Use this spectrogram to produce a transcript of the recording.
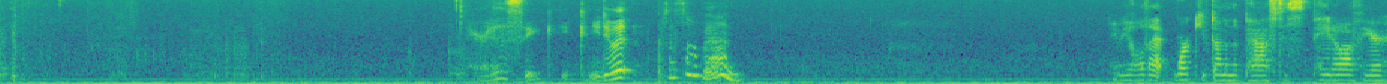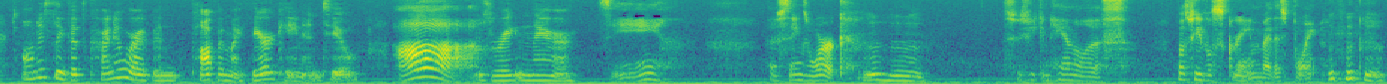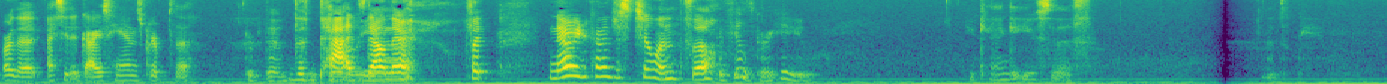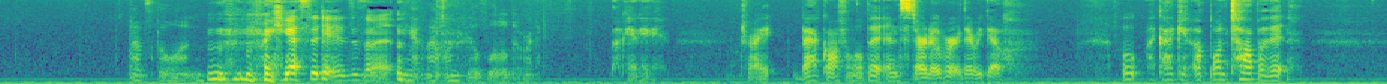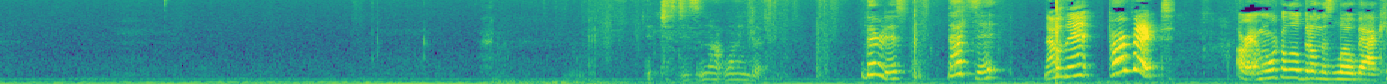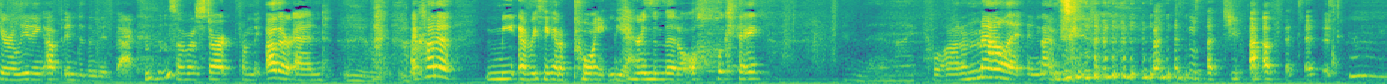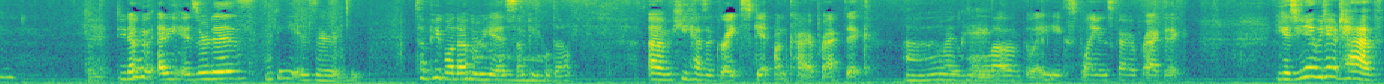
Here it is. See, can you, do it? That's not bad. Maybe all that work you've done in the past has paid off here. Honestly, that's kind of where I've been popping my Theracane into. Ah, It's right in there. see, those things work. Mm-hmm. So she can handle this, most people scream by this point, or the I see the guy's hands grip the Grip the, the pads down yeah. there, but no, you're kind of just chilling. So It feels great. you can get used to this. That's okay. That's the one. yes, it is, isn't it? Yeah, that one feels a little different. Okay, okay. Try it. Back off a little bit and start over. There we go. Oh, I gotta get up on top of it. It just is not wanting to. There it is. That's it. That was it. Perfect. All right, I'm gonna work a little bit on this low back here, leading up into the mid back. Mhm. So I'm gonna start from the other end. Mm, I kind of meet everything at a point here in the middle, okay? And then I pull out a mallet and I'm just gonna let you have it. Do you know who Eddie Izzard is? Eddie Izzard. Some people know who he is, some people don't. Um, he has a great skit on chiropractic. Oh, okay. I love the way he explains chiropractic. He goes, you know, we don't have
